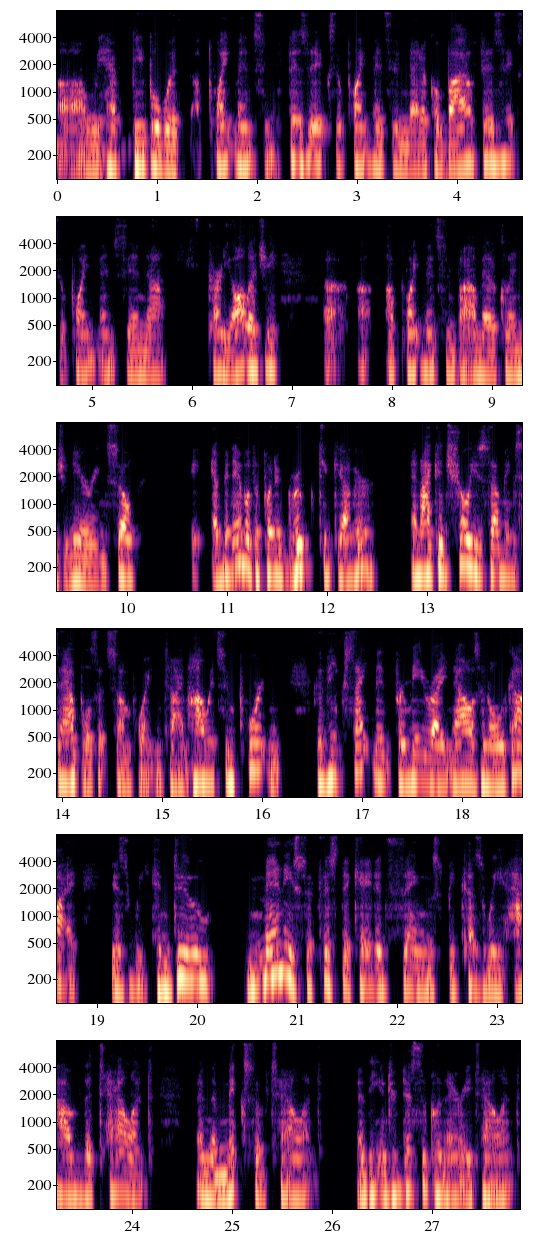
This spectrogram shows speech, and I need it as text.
Uh, we have people with appointments in physics, appointments in medical biophysics, appointments in uh, cardiology, uh, uh appointments in biomedical engineering. So I've been able to put a group together, and I can show you some examples at some point in time how it's important. Because the excitement for me right now as an old guy is we can do many sophisticated things because we have the talent and the mix of talent and the interdisciplinary talent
